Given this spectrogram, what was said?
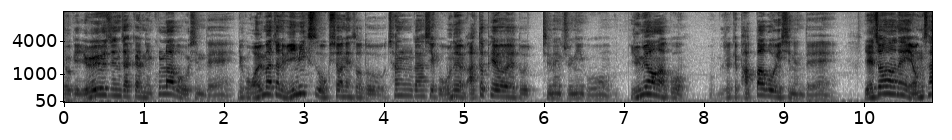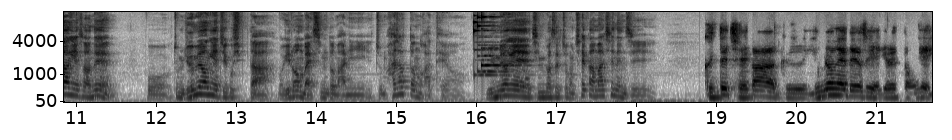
여기 요요진 작가님 콜라보 옷인데 그리고 얼마 전에 위믹스 옥션에서도 참가하시고 오늘 아트페어에도 진행 중이고 유명하고 이렇게 바빠 보이시는데 예전에 영상에서는 뭐 좀 유명해지고 싶다 뭐 이런 말씀도 많이 좀 하셨던 것 같아요. 유명해진 것을 조금 체감하시는지. 그때 제가 그 유명에 대해서 얘기를 했던 게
